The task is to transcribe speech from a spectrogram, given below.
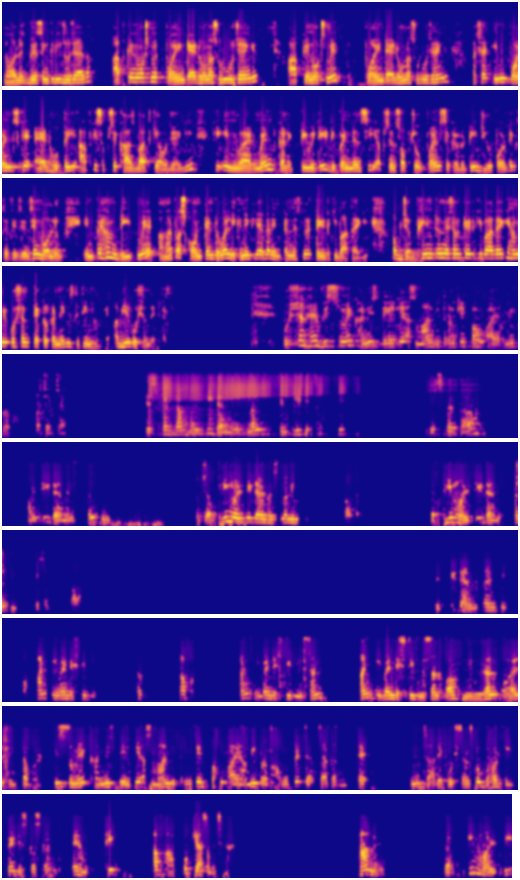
नॉलेज बेस इंक्रीज हो जाएगा। आपके नोट्स में पॉइंट ऐड होना शुरू हो जाएँगे। आपके नोट्स में पॉइंट ऐड होना शुरू हो जाएँगे। अच्छा इन पॉइंट्स के ऐड होते ही आपकी सबसे खास बात क्या हो जाएगी कि environment connectivity dependency absence of choke point security geopolitics efficiency and volume इन पे हम डीप में हमारे पास कंटेंट होगा। लिखने के लिए अगर इंटरनेशनल ट्रेड की बात आएगी। अब जब भी इंटरनेशनल ट्रेड की बात आएगी, हम ये क्वेश्चन टैकल करने की स्थिति नहीं होगी। अब ये क्वेश्चन देख लें क्वेश्चन है, विश्व में खनिज तेल के असमान वितरण के बहुआयामी प्रभाव पर चर्चा। Multi dimensional implication multi dimensional जब भी मल्टी डायमेंशनल जब भी multi dimensional implication dimensional implication of uneven distribution uneven distribution uneven distribution of mineral oil in the world विश्व में खनिज तेल के असमान वितरण के बहुआयामी प्रभावों पर चर्चा करनी है। इन सारे क्वेश्चंस को बहुत डीप में डिस्कस करना है हमको ठीक? अब आपको क्या समझना है? हाँ मैं जब भी मल्टी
